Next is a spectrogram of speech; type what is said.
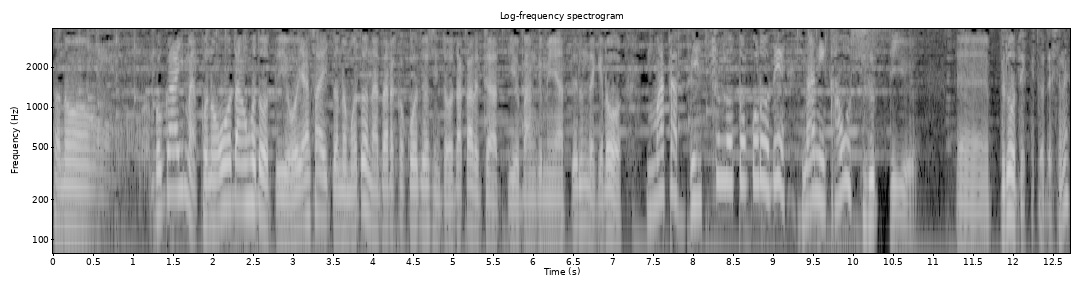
あのー僕は今この横断歩道っていう親サイトのもとなだらか向上心と小田カルチャーっていう番組をやってるんだけど、また別のところで何かをするっていう、えー、プロジェクトですね。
